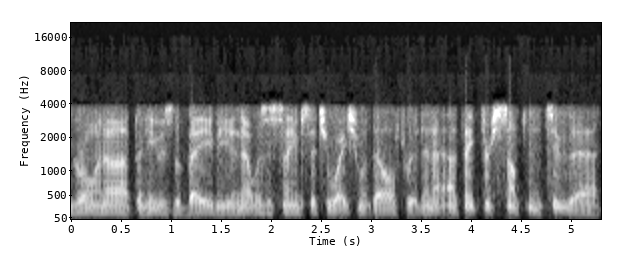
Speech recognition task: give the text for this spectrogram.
growing up and he was the baby and that was the same situation with Elfrid. And I, I think there's something to that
